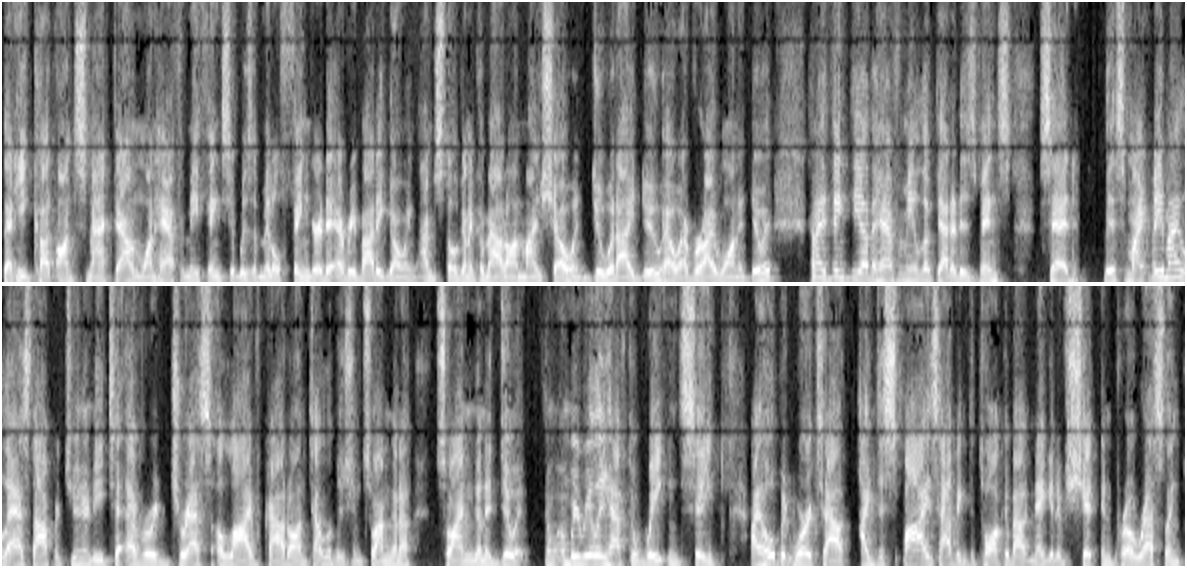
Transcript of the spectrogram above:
that he cut on SmackDown. One half of me thinks it was a middle finger to everybody going, I'm still going to come out on my show and do what I do, however I want to do it. And I think the other half of me looked at it as Vince said, this might be my last opportunity to ever address a live crowd on television. So I'm to, so I'm to do it. And we really have to wait and see. I hope it works out. I despise having to talk about negative shit in pro wrestling.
